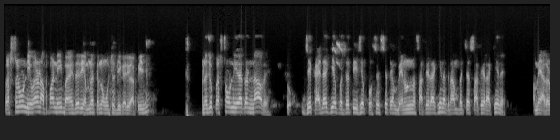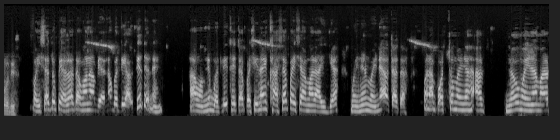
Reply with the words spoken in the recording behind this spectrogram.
પ્રશ્નનું નિવારણ આપવાની બાંહેધરી અમને તેમના ઉચ્ચ અધિકારીઓ આપી છે. અને જો પ્રશ્નનું નિરાકરણ ના આવે તો જે કાયદાકીય પદ્ધતિ છે પ્રોસેસ છે તેમ બહેનોને સાથે રાખીને ગ્રામ પંચાયત સાથે રાખીને અમે આગળ વધીશું. પૈસા તો પહેલા તો અમારા બહેનો બધી આવતી હતી ને. હા અમને બદલી થઈ ત્યાં પછી ના ખાસા પૈસા અમારા આવી ગયા. મહિને મહિને આવતા હતા. પણ આ પાંચ છ મહિના આ નવ મહિનામાં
